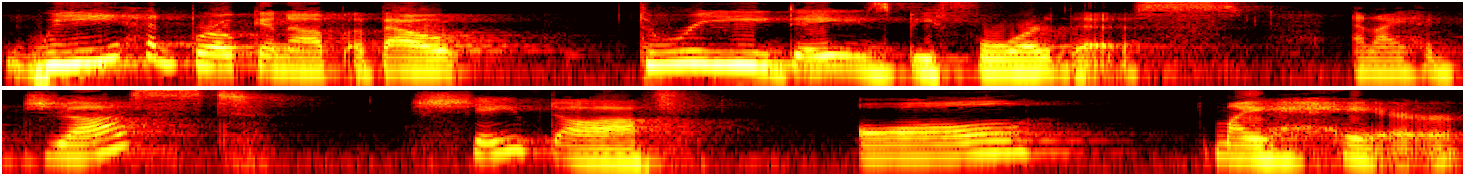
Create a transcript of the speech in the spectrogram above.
We had broken up about three days before this, and I had just shaved off all my hair.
